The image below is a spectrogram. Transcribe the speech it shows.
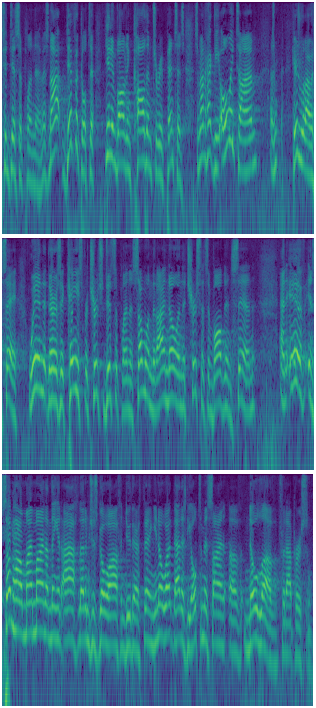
to discipline them. It's not difficult to get involved and call them to repentance. As a matter of fact, the only time, as, here's what I would say when there is a case for church discipline and someone that I know in the church that's involved in sin, and if in somehow my mind I'm thinking, ah, let them just go off and do their thing, you know what? That is the ultimate sign of no love for that person.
